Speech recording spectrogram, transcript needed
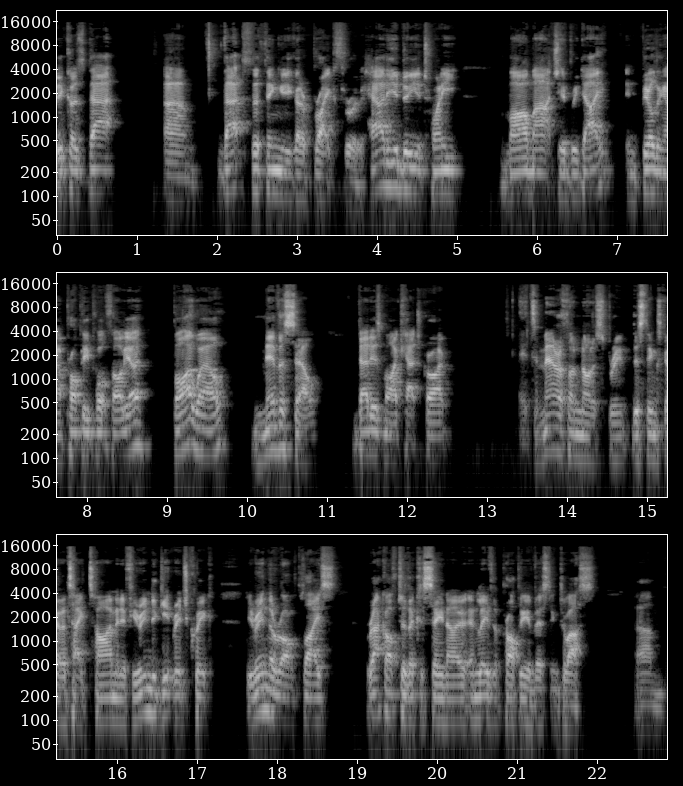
because that um, that's the thing you've got to break through. How do you do your 20 mile march every day in building our property portfolio? Buy well, never sell. That is my catch cry. It's a marathon, not a sprint. This thing's going to take time. And if you're into get rich quick, you're in the wrong place. Rack off to the casino and leave the property investing to us. Um,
